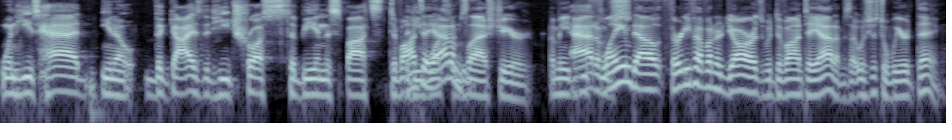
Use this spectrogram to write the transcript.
when he's had, you know, the guys that he trusts to be in the spots. Davante Adams last year I mean, Adams, he flamed out 3,500 yards with Davante Adams. That was just a weird thing.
